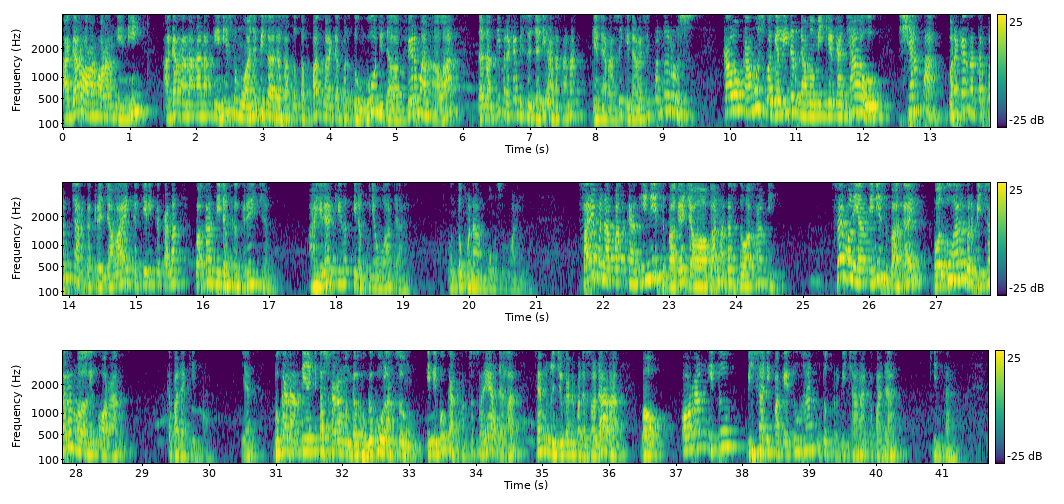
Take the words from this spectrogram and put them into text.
agar orang-orang ini agar anak-anak ini semuanya bisa ada satu tempat mereka bertumbuh di dalam firman Allah dan nanti mereka bisa jadi anak-anak generasi-generasi penerus. Kalau kamu sebagai leader nggak memikirkan jauh, siapa? Mereka akan terpencar ke gereja lain, ke kiri, ke kanan, bahkan tidak ke gereja. Akhirnya kita tidak punya wadah untuk menampung semua ini. Saya mendapatkan ini sebagai jawaban atas doa kami. Saya melihat ini sebagai bahwa Tuhan berbicara melalui orang kepada kita. Ya, Bukan artinya kita sekarang menggebu-gebu langsung. Ini bukan. Maksud saya adalah saya menunjukkan kepada saudara bahwa orang itu bisa dipakai Tuhan untuk berbicara kepada kita.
